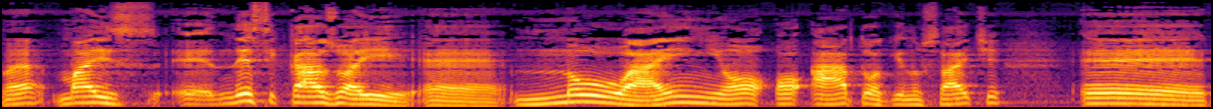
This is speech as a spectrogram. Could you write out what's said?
né? mas eh, nesse caso aí, é, NOA, N-O-O-A, estou aqui no site, é,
